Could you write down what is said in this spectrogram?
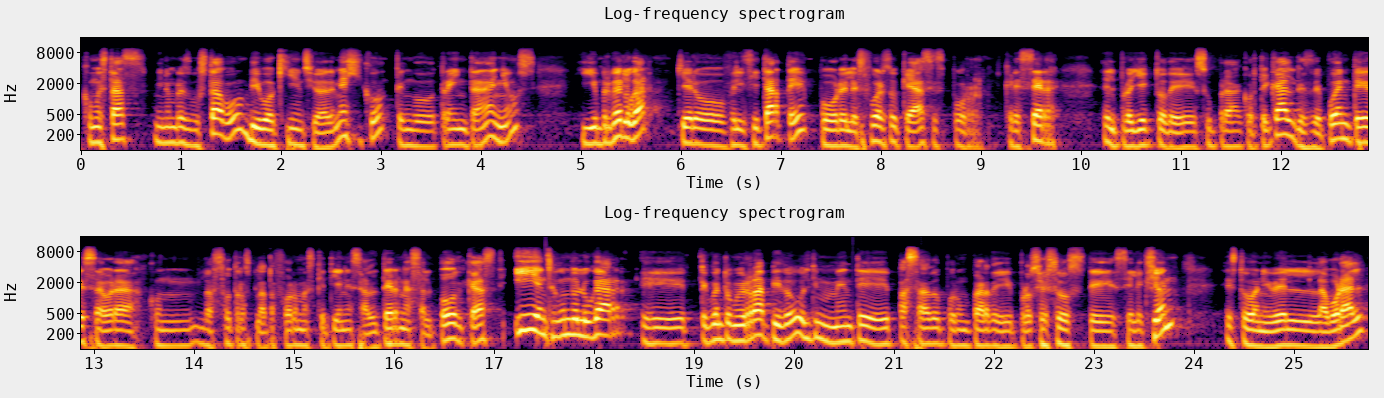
¿cómo estás? Mi nombre es Gustavo, vivo aquí en Ciudad de México, tengo 30 años y en primer lugar quiero felicitarte por el esfuerzo que haces por crecer el proyecto de supracortical desde Puentes, ahora con las otras plataformas que tienes alternas al podcast. Y en segundo lugar, eh, te cuento muy rápido, últimamente he pasado por un par de procesos de selección, esto a nivel laboral,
